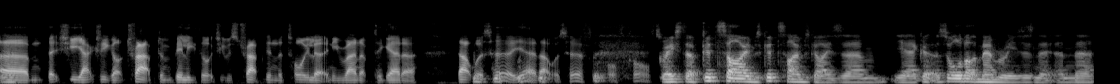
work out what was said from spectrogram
yeah. um that she actually got trapped, and Billy thought she was trapped in the toilet, and he ran up to get her. That was her. Yeah, that was her from Porthcawl. So, Great stuff. Good times. Good times, guys. Um, yeah, good. It's all about the memories, isn't it? And uh,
